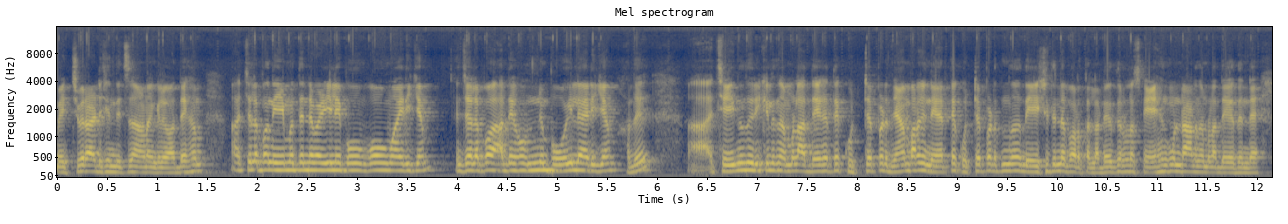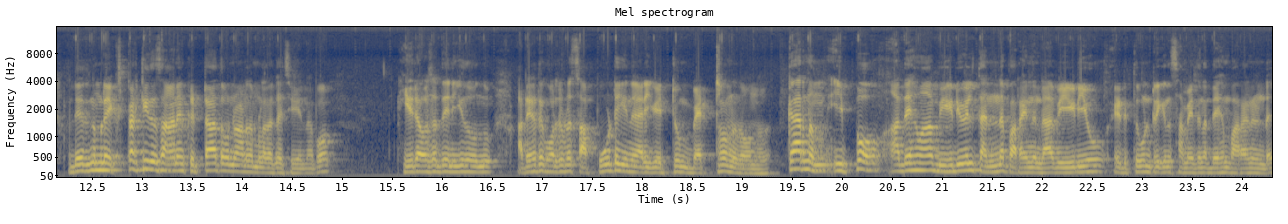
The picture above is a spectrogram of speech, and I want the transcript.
മെച്യൂറായിട്ട് ചിന്തിച്ചതാണെങ്കിലോ അദ്ദേഹം ചിലപ്പോൾ നിയമത്തിന്റെ വഴിയിൽ പോകും പോകുമായിരിക്കാം. ചിലപ്പോൾ അദ്ദേഹം ഒന്നും പോയില്ലായിരിക്കാം. അത് ചെയ്യുന്നത് ഒരിക്കലും നമ്മൾ അദ്ദേഹത്തെ കുറ്റപ്പെടുത്തും ഞാൻ പറഞ്ഞു നേരത്തെ കുറ്റപ്പെടുത്തുന്നത് ദേഷ്യത്തിന്റെ പുറത്തല്ല. അദ്ദേഹത്തിനുള്ള സ്നേഹം കൊണ്ടാണ് നമ്മൾ അദ്ദേഹത്തിന്റെ അദ്ദേഹത്തിന് നമ്മൾ എക്സ്പെക്ട് ചെയ്ത സാധനം കിട്ടാത്തതുകൊണ്ടാണ് നമ്മൾ അതൊക്കെ ചെയ്യുന്നത്. അപ്പോൾ ഈ ഒരു അവസരത്തിൽ എനിക്ക് തോന്നുന്നു അദ്ദേഹത്തെ കുറച്ചുകൂടെ സപ്പോർട്ട് ചെയ്യുന്നതായിരിക്കും ഏറ്റവും ബെറ്റർ എന്ന് തോന്നുന്നത്. കാരണം ഇപ്പോൾ അദ്ദേഹം ആ വീഡിയോയിൽ തന്നെ പറയുന്നുണ്ട് ആ വീഡിയോ എടുത്തുകൊണ്ടിരിക്കുന്ന സമയത്തിന് അദ്ദേഹം പറയുന്നുണ്ട്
